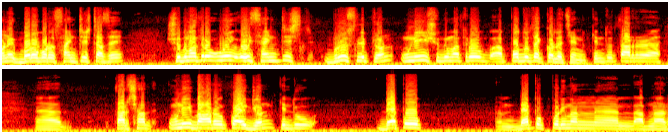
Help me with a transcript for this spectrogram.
অনেক বড় বড় সায়েন্টিস্ট আছে। শুধুমাত্র ওই ওই সায়েন্টিস্ট ব্রুস লিপটন উনিই শুধুমাত্র পদত্যাগ করেছেন। কিন্তু তার তার সাথে উনি বা আরও কয়েকজন, কিন্তু ব্যাপক ব্যাপক পরিমাণ আপনার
